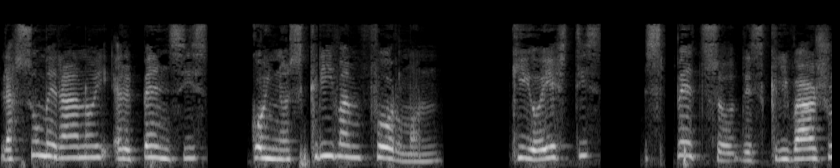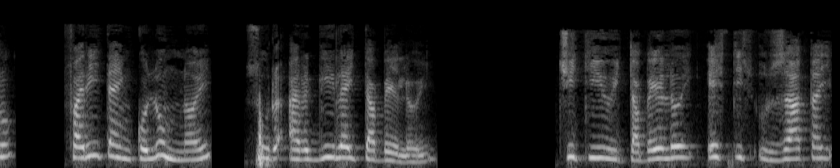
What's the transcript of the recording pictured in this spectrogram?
la sumeranoi elpensis coinoscrivan formon, cio estis spezzo de scrivajo farita in columnoi sur argilei tabeloi. Citiui tabeloi estis usatai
